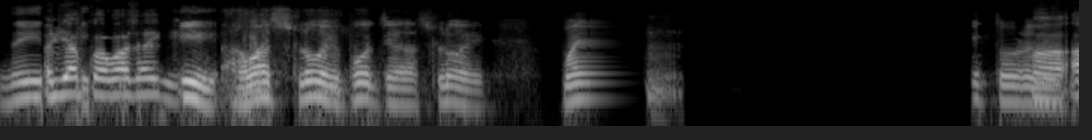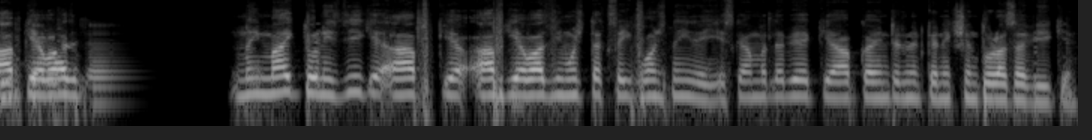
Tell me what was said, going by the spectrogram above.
नहीं अभी आपको आवाज़ आएगी? आवाज़ स्लो है बहुत ज़्यादा स्लो है। हम्म, माइक तो हाँ आपकी आवाज़। नहीं माइक तो नज़दीक है आपकी आपकी आवाज़ भी मुझ तक सही पहुँच नहीं रही इसका मतलब ये है कि आपका इंटरनेट कनेक्शन थोड़ा सा वीक है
